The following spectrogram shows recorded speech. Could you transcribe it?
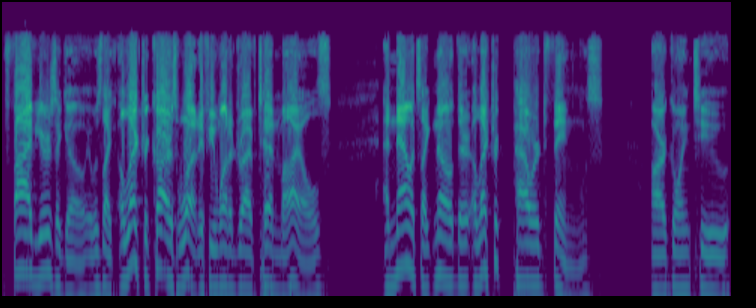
five years ago it was like electric cars what if you want to drive 10 miles and now it's like no they're electric powered things are going to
